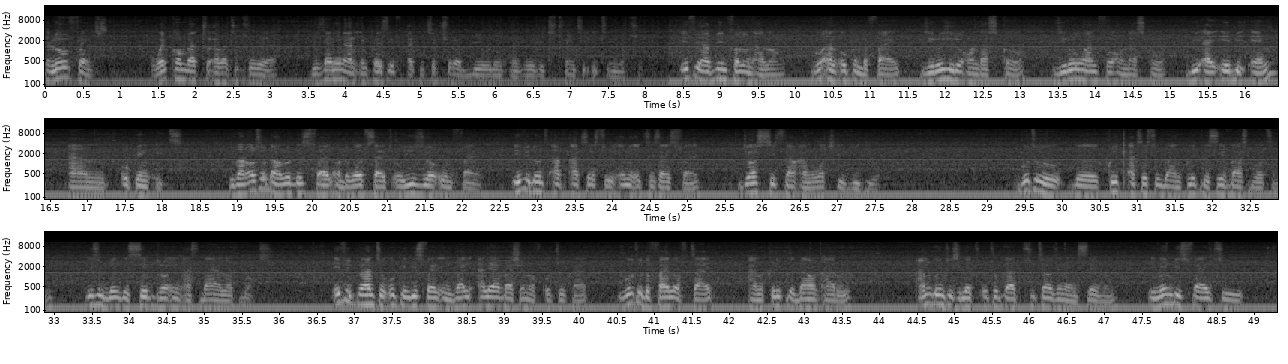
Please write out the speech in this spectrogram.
Hello friends, welcome back to our tutorial designing an impressive architectural building in Revit 2018 Metro. If you have been following along, go and open the file 00 underscore 014 underscore DIABM and open it. You can also download this file on the website or use your own file. If you don't have access to any exercise file, just sit down and watch the video. Go to the quick access toolbar and click the save as button. This will bring the save drawing as dialog box. If you plan to open this file in earlier version of AutoCAD, go to the file of type and click the down arrow. I'm going to select AutoCAD 2007. Rename this file to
